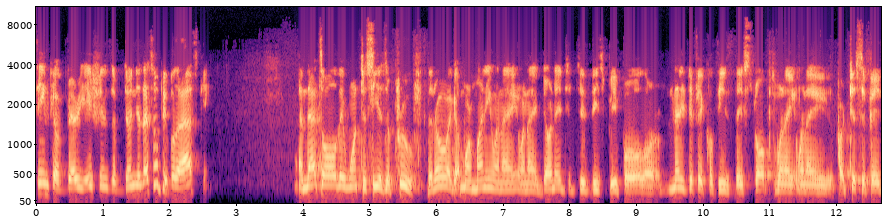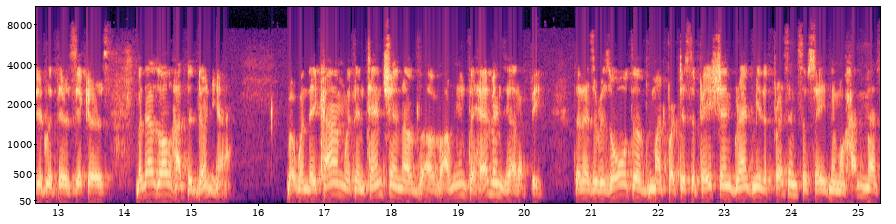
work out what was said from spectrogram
think of variations of dunya that's all people are asking. And that's all they want to see as a proof that, oh I got more money when I when I donated to these people or many difficulties they stopped when I when I participated with their zikrs. But that's all had the dunya. But when they come with intention of, of I want the heavens Ya Rabbi that as a result of my participation grant me the presence of Sayyidina Muhammad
